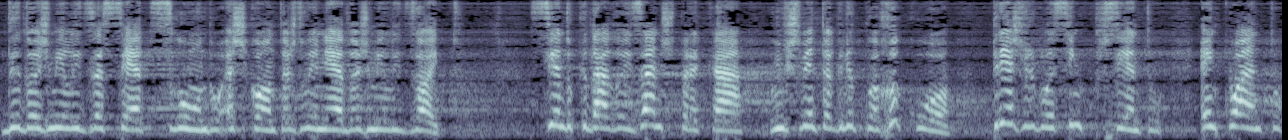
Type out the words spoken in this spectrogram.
de 2017, segundo as contas do INE 2018. Sendo que, de há dois anos para cá, o investimento agrícola recuou 3,5%, enquanto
